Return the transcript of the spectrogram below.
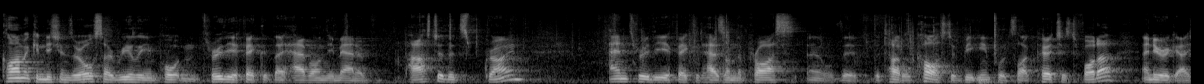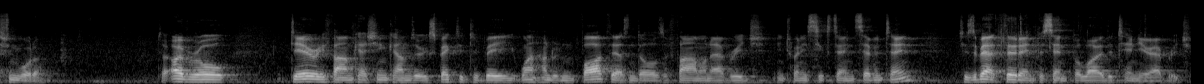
climate conditions are also really important through the effect that they have on the amount of pasture that's grown and through the effect it has on the price, uh, the, the total cost of big inputs like purchased fodder and irrigation water. So overall, dairy farm cash incomes are expected to be $105,000 a farm on average in 2016-17, which is about 13% below the 10-year average.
